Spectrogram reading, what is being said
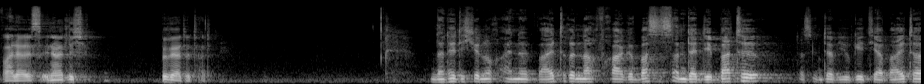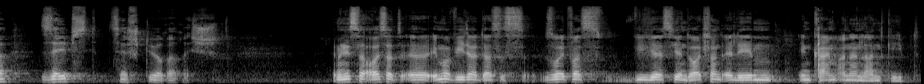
Weil er es inhaltlich bewertet hat. Und dann hätte ich hier noch eine weitere Nachfrage. Was ist an der Debatte, das Interview geht ja weiter, selbstzerstörerisch? Der Minister äußert äh, immer wieder, dass es so etwas, wie wir es hier in Deutschland erleben, in keinem anderen Land gibt.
